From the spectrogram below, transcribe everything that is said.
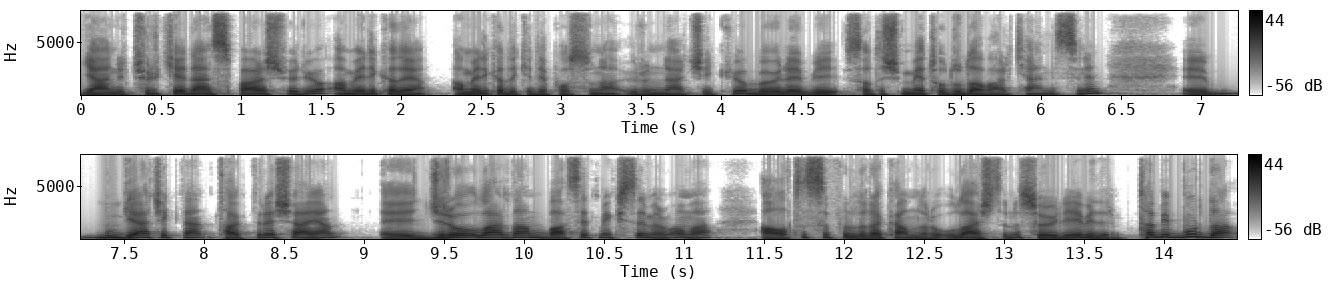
yani Türkiye'den sipariş veriyor, Amerika'da Amerika'daki deposuna ürünler çekiyor. Böyle bir satış metodu da var kendisinin. E, bu gerçekten takdire şayan e, cirolardan bahsetmek istemiyorum ama 6 sıfırlı rakamlara ulaştığını söyleyebilirim. Tabi burada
